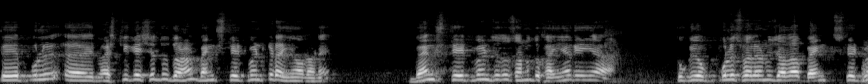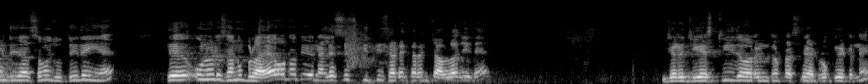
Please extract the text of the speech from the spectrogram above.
ਤੇ ਪੁਲਿਸ ਇਨਵੈਸਟੀਗੇਸ਼ਨ ਦੇ ਦੌਰਾਨ ਬੈਂਕ ਸਟੇਟਮੈਂਟ ਕਢਾਈਆਂ ਉਹਨਾਂ ਨੇ। ਬੈਂਕ ਸਟੇਟਮੈਂਟ ਜਦੋਂ ਸਾਨੂੰ ਦਿਖਾਈਆਂ ਗਈਆਂ, ਕਿਉਂਕਿ ਉਹ ਪੁਲਿਸ ਵਾਲਿਆਂ ਨੂੰ ਜ਼ਿਆਦਾ ਬੈਂਕ ਸਟੇਟਮੈਂਟ ਦੀ ਜ਼ਿਆਦਾ ਸਮਝ ਹੁੰਦੀ ਨਹੀਂ ਹੈ, ਤੇ ਉਹਨਾਂ ਨੇ ਸਾਨੂੰ ਬੁਲਾਇਆ, ਉਹਨਾਂ ਦੀ ਐਨਾਲਿਸਿਸ ਕੀਤੀ ਸਾਡੇ ਕਰਨ ਚਾਵਲਾ ਜੀ ਨੇ। ਜਿਹੜੇ ਜੀਐਸਟੀ ਦੇ ਔਰ ਇਨਕਮ ਟੈਕਸ ਦੇ ਐਡਵੋਕੇਟ ਨੇ,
